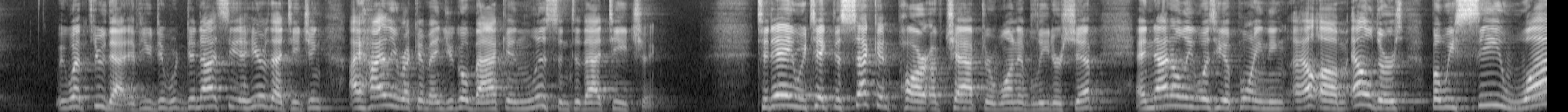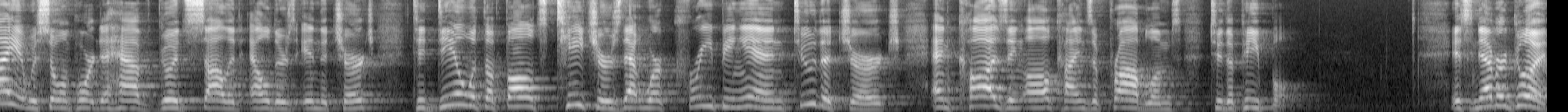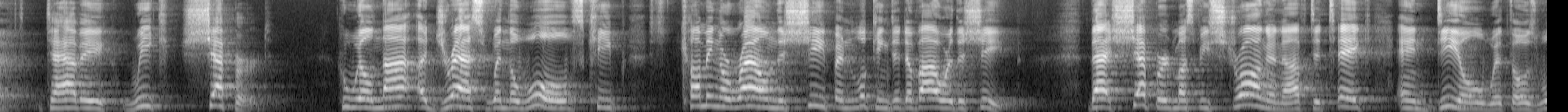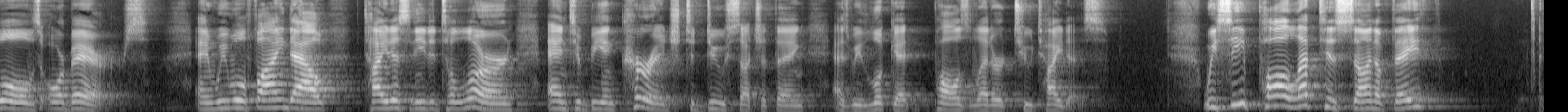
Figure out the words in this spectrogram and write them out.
We went through that. If you did, did not see hear that teaching, I highly recommend you go back and listen to that teaching. Today, we take the second part of chapter one of leadership, and not only was he appointing um, elders, but we see why it was so important to have good, solid elders in the church to deal with the false teachers that were creeping in to the church and causing all kinds of problems to the people. It's never good to have a weak shepherd who will not address when the wolves keep coming around the sheep and looking to devour the sheep. That shepherd must be strong enough to take and deal with those wolves or bears. And we will find out Titus needed to learn and to be encouraged to do such a thing as we look at Paul's letter to Titus. We see Paul left his son of faith,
